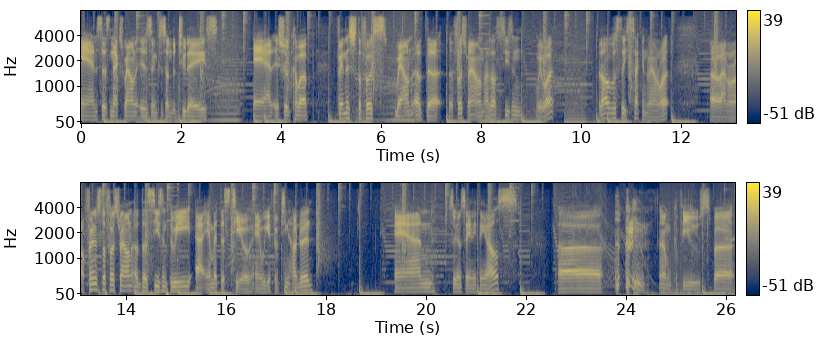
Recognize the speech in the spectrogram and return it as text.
and it says next round is in just under two days. And it should come up. Finish the first round of the, the first round. I thought season, wait what? Thought it was the second round, what? Oh, I don't know. Finish the first round of the season three at Amethyst tier, and we get 1500. And is it gonna say anything else? Uh, I'm confused, but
